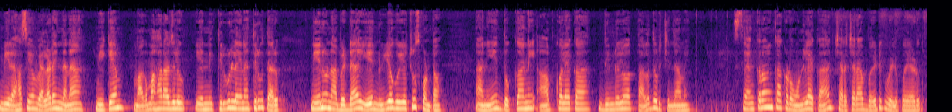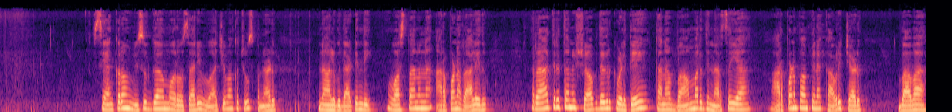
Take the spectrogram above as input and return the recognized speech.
మీ రహస్యం వెల్లడైందనా? మీకేం? మగమహారాజులు ఎన్ని తిరుగుళ్ళైనా తిరుగుతారు. నేను నా బిడ్డ ఏ నుయ్యో గుయ్యో చూసుకుంటాం. అని దుఃఖాన్ని ఆపుకోలేక దిండులో తలదూర్చిందామె శంకరం ఇంకా అక్కడ ఉండలేక చరచరా బయటకు వెళ్ళిపోయాడు. శంకరం విసుగ్గా మరోసారి వాచివంక చూసుకున్నాడు. నాలుగు దాటింది. వస్తానన్న అర్పణ రాలేదు. రాత్రి తను షాప్ దగ్గరికి వెళితే తన బామ్మరిది నర్సయ్య అర్పణ పంపిన కవరిచ్చాడు. బావా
